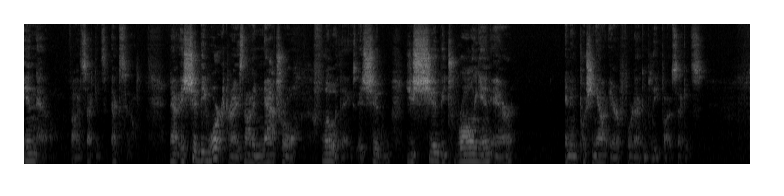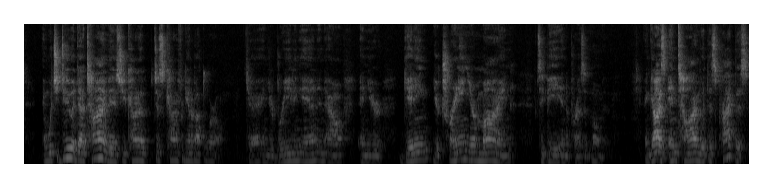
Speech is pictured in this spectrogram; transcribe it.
Inhale, five seconds, exhale. Now it should be work, right? It's not a natural flow of things. It should you should be drawing in air and then pushing out air for that complete five seconds. And what you do at that time is you kind of just kind of forget about the world, okay? And you're breathing in and out and you're getting, you're training your mind to be in the present moment. And guys, in time with this practice,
